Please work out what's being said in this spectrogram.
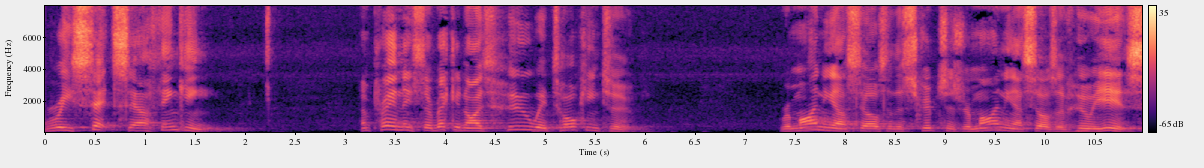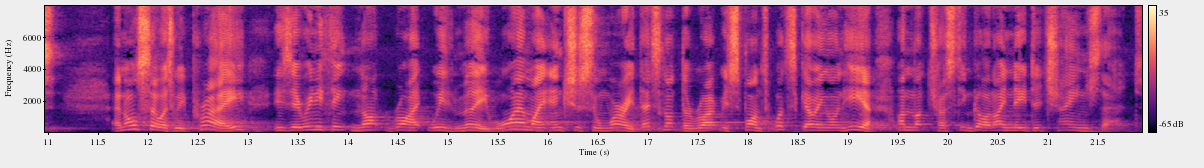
resets our thinking. And prayer needs to recognize who we're talking to, reminding ourselves of the scriptures, reminding ourselves of who He is. And also, as we pray, is there anything not right with me? Why am I anxious and worried? That's not the right response. What's going on here? I'm not trusting God. I need to change that.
